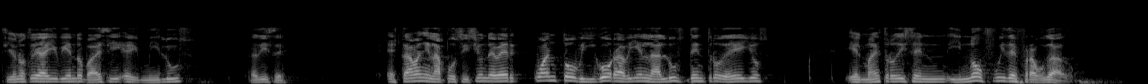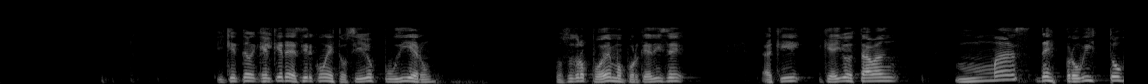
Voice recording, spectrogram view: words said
Si yo no estoy ahí viendo para decir, mi luz, dice, estaban en la posición de ver cuánto vigor había en la luz dentro de ellos, y el maestro dice, y no fui defraudado. ¿Y qué, qué él quiere decir con esto? Si ellos pudieron, nosotros podemos, porque dice aquí que ellos estaban más desprovistos,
